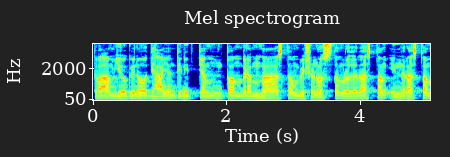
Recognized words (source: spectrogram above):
त्वां योगिनो ध्यायन्ति नित्यं त्वं ब्रह्मास्तं विष्णुस्तं रुद्रस्तम् इन्द्रस्तम्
